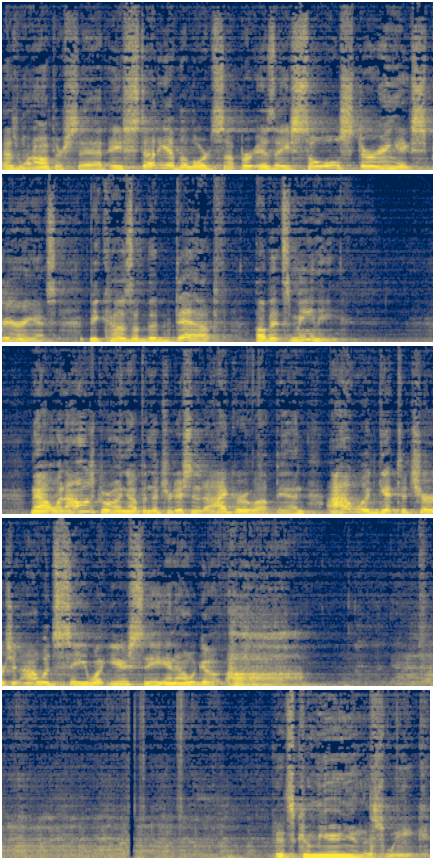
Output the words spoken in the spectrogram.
as one author said, a study of the Lord's Supper is a soul stirring experience because of the depth of its meaning. Now, when I was growing up in the tradition that I grew up in, I would get to church and I would see what you see, and I would go. Oh, It's communion this week.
